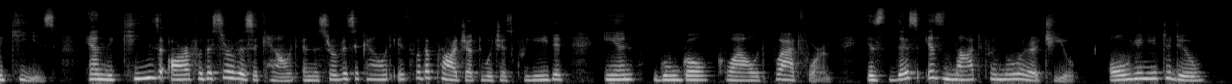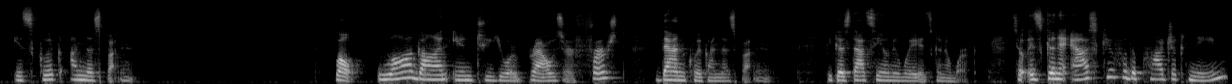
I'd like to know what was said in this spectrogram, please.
the keys. And the keys are for the service account, and the service account is for the project which is created in Google Cloud Platform. If this is not familiar to you, all you need to do is click on this button. Well, log on into your browser first, then click on this button, because that's the only way it's going to work. So it's going to ask you for the project name.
